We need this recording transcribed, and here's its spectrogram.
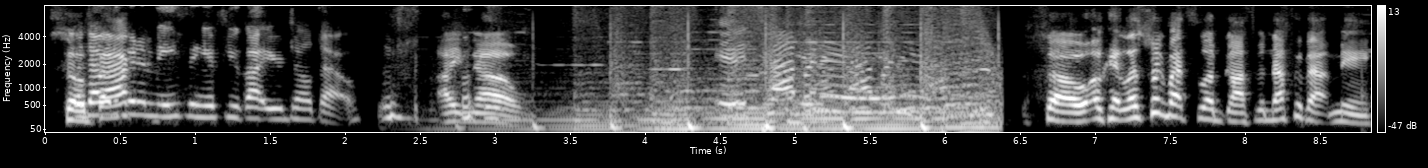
so but that would back. have been amazing if you got your dildo. I know. It's happening. So okay, let's talk about celeb gossip. Enough about me.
